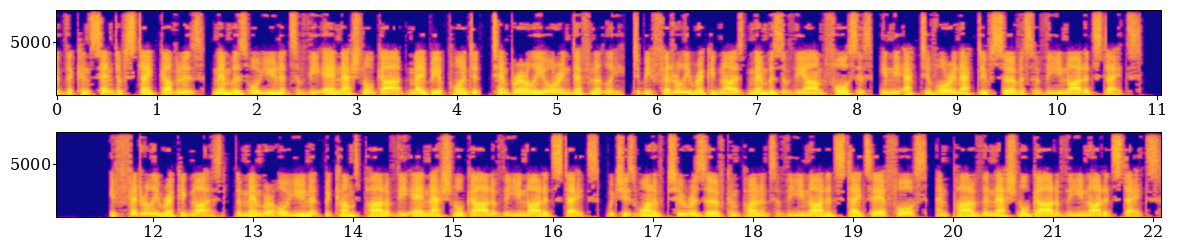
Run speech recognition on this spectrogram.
With the consent of state governors, members or units of the Air National Guard may be appointed, temporarily or indefinitely, to be federally recognized members of the armed forces, in the active or inactive service of the United States. If federally recognized, the member or unit becomes part of the Air National Guard of the United States, which is one of two reserve components of the United States Air Force, and part of the National Guard of the United States.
